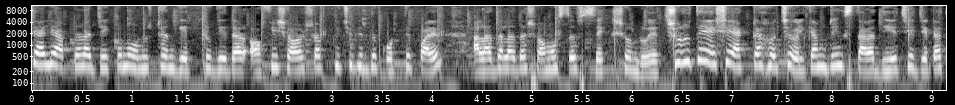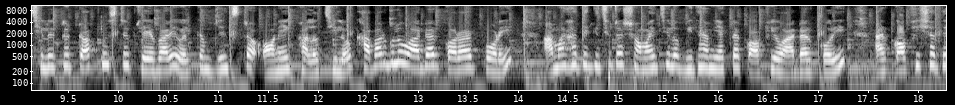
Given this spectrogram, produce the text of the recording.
চাইলে আপনারা যে কোনো অনুষ্ঠান গেট টুগেদার অফিস হওয়ার সব কিছু কিন্তু করতে পারেন। আলাদা আলাদা সমস্ত সেকশন রয়েছে শুরুতে এসে একটা হচ্ছে ওয়েলকাম ড্রিঙ্কস তারা দিয়েছে, যেটা ছিল একটু টক মিষ্টি ফ্লেভারে ওয়েলকাম ড্রিঙ্কসটা অনেক ভালো ছিল। খাবারগুলো অর্ডার করার পরে আমার হাতে কিছুটা সময় ছিল, বিধা আমি একটা কফি অর্ডার করি। আর কফির সাথে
